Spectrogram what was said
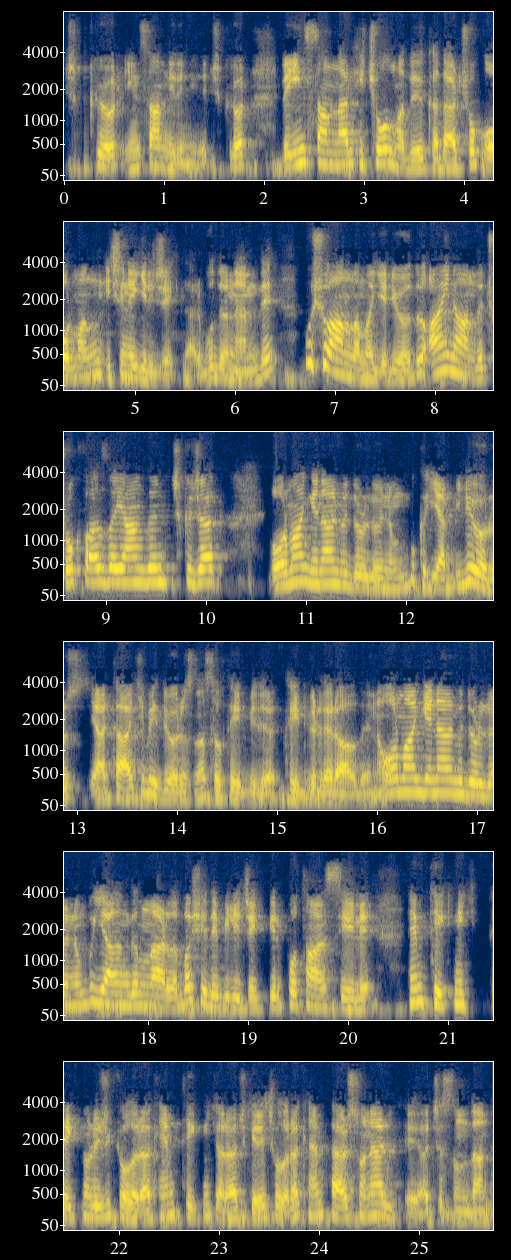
çıkıyor, insan nedeniyle çıkıyor ve insanlar hiç olmadığı kadar çok ormanın içine girecekler bu dönemde. Bu şu anlama geliyordu. Aynı anda çok fazla yangın çıkacak Orman Genel Müdürlüğü'nün bu ya biliyoruz yani takip ediyoruz nasıl tedbir, tedbirler aldığını. Orman Genel Müdürlüğü'nün bu yangınlarla baş edebilecek bir potansiyeli hem teknik teknolojik olarak hem teknik araç gereç olarak hem personel e, açısından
